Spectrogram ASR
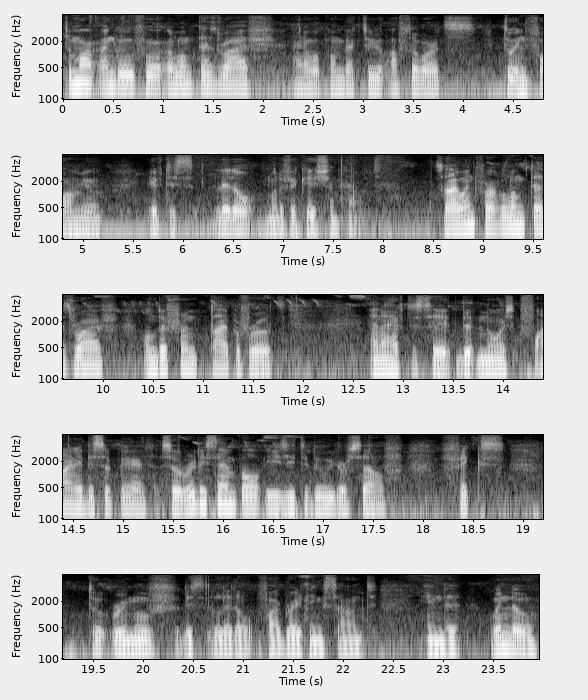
tomorrow I'm going for a long test drive and I will come back to you afterwards to inform you if this little modification helped. So I went for a long test drive on different type of roads and I have to say the noise finally disappeared. So really simple, easy to do yourself fix to remove this little vibrating sound in the window.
